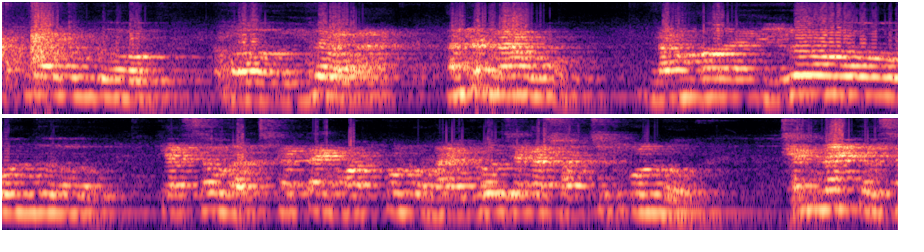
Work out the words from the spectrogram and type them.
ಅಥವಾ ಒಂದು ಇದಲ್ಲ ಅಂದ್ರೆ ನಾವು ನಮ್ಮ ಇರೋ ಒಂದು ಕೆಲಸವನ್ನು ಅಚ್ಚುಕಟ್ಟಾಗಿ ಮಾಡ್ಕೊಂಡು ನಾವಿರೋ ಜಾಗ ಸ್ವಚ್ಛ ಇಟ್ಕೊಂಡು ಚೆನ್ನಾಗಿ ಕೆಲಸ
